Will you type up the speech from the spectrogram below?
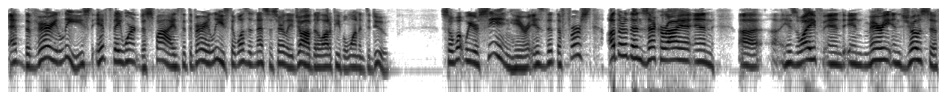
at the very least, if they weren't despised, at the very least, it wasn't necessarily a job that a lot of people wanted to do. So what we are seeing here is that the first, other than Zechariah and uh, uh, his wife and, and Mary and Joseph,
